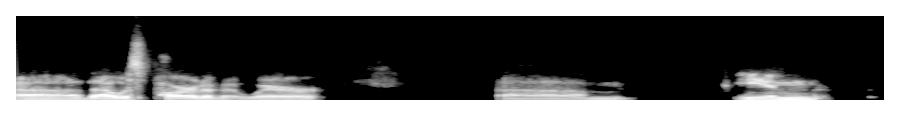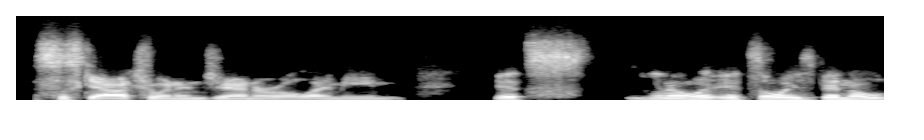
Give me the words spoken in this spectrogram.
uh, that was part of it. Where um, in Saskatchewan in general, I mean, it's you know it's always been a,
